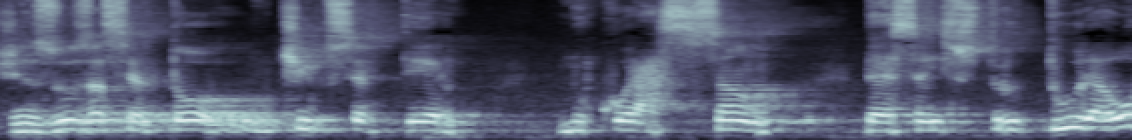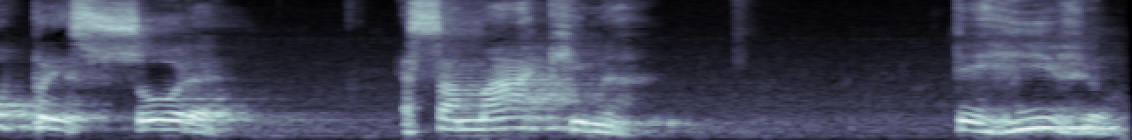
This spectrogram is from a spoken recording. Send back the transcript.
Jesus acertou um tiro certeiro no coração dessa estrutura opressora, essa máquina terrível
